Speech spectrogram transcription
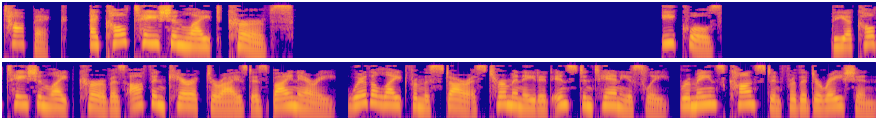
Topic: Occultation light curves. Equals the occultation light curve is often characterized as binary, where the light from the star is terminated instantaneously, remains constant for the duration,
